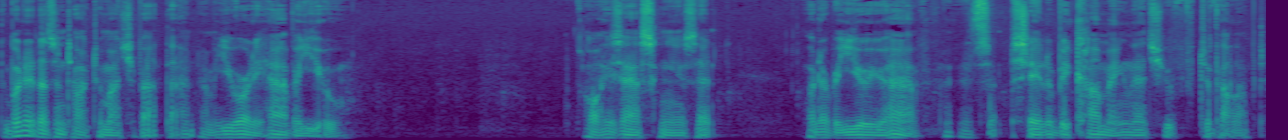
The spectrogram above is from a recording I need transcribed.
The Buddha doesn't talk too much about that. I mean, you already have a you. All he's asking is that whatever you you have, it's a state of becoming that you've developed.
